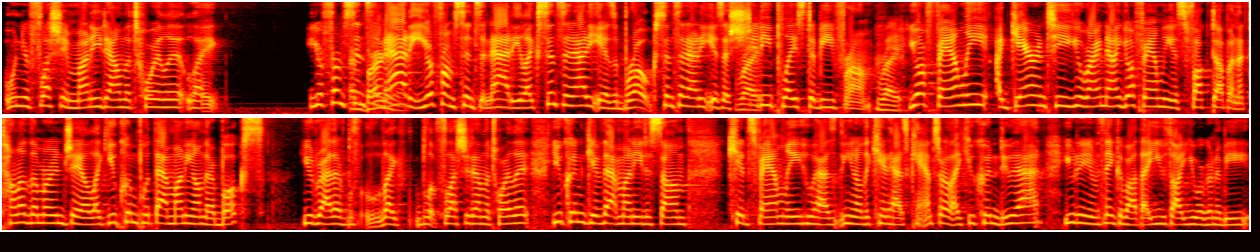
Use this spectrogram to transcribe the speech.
when you're flushing money down the toilet. Like, you're from. Cincinnati. You're from Cincinnati. Like, Cincinnati is broke. Cincinnati is a Right. shitty place to be from. Right. Your family, I guarantee you right now, your family is fucked up, and a ton of them are in jail. Like, you couldn't put that money on their books. You'd rather like flush it down the toilet. You couldn't give that money to some kid's family who has, you know, the kid has cancer. Like you couldn't do that. You didn't even think about that. You thought you were going to be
